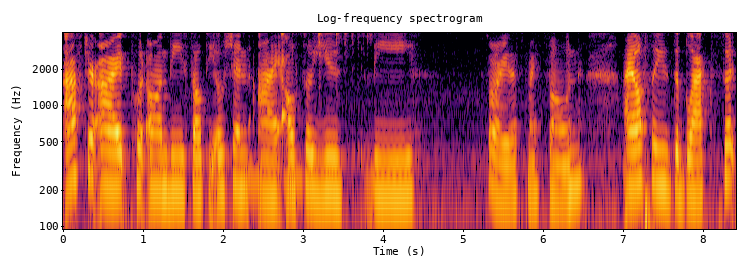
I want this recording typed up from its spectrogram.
after I put on the Salty Ocean, I also used the, sorry, that's my phone. I also used the black soot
